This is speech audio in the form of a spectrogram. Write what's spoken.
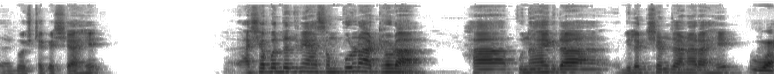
गोष्ट कशी आहे? अशा पद्धतीने हा संपूर्ण आठवडा हा पुन्हा एकदा विलक्षण जाणार आहे. वा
